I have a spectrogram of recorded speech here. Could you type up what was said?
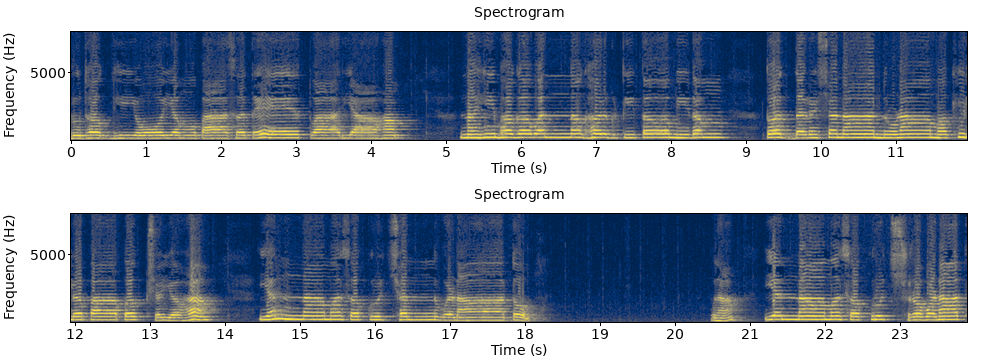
पृथग्धियोऽयमुपासते त्वार्याः। न हि भगवन्न घर्टितमिदम् त्वद्दर्शनानृणामखिलपापक्षयः। यन्नाम सकृच्छन्वणात्। यन्नाम सकृच्छ्रवणात्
